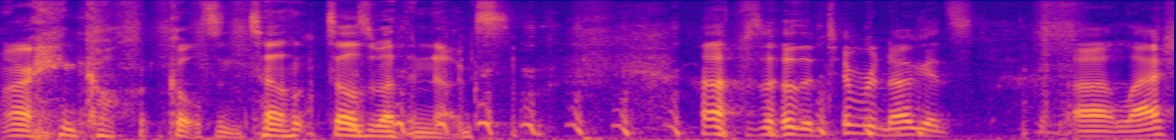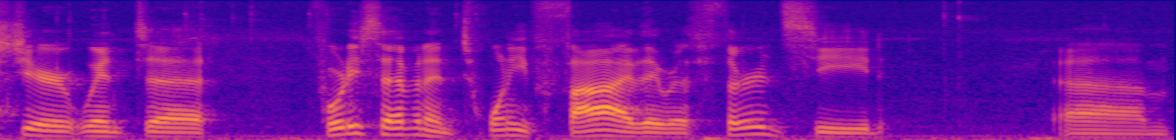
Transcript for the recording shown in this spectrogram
All right, Col- Colson, tell tell us about the Nugs. so the Timber Nuggets uh, last year went uh, 47 and 25. They were third seed. Um,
